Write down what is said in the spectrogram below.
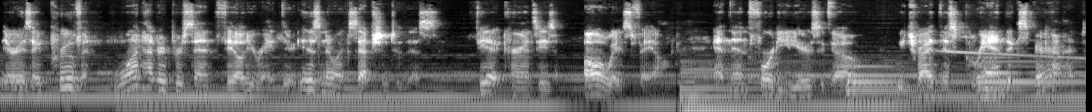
There is a proven 100% failure rate. There is no exception to this. Fiat currencies always fail. And then 40 years ago, we tried this grand experiment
